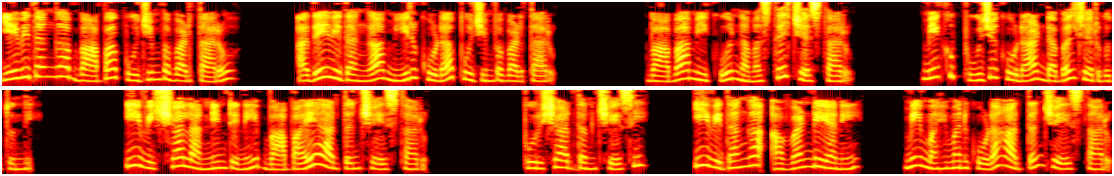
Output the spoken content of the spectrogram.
ఏ విధంగా బాబా పూజింపబడతారో అదే విధంగా మీరు కూడా పూజింపబడతారు. బాబా మీకు నమస్తే చేస్తారు. మీకు పూజ కూడా డబల్ జరుగుతుంది. ఈ విషయాలన్నింటినీ బాబాయే అర్థం చేయిస్తారు. పురుషార్థం చేసి ఈ విధంగా అవ్వండి అని మీ మహిమను కూడా అర్థం చేయిస్తారు.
